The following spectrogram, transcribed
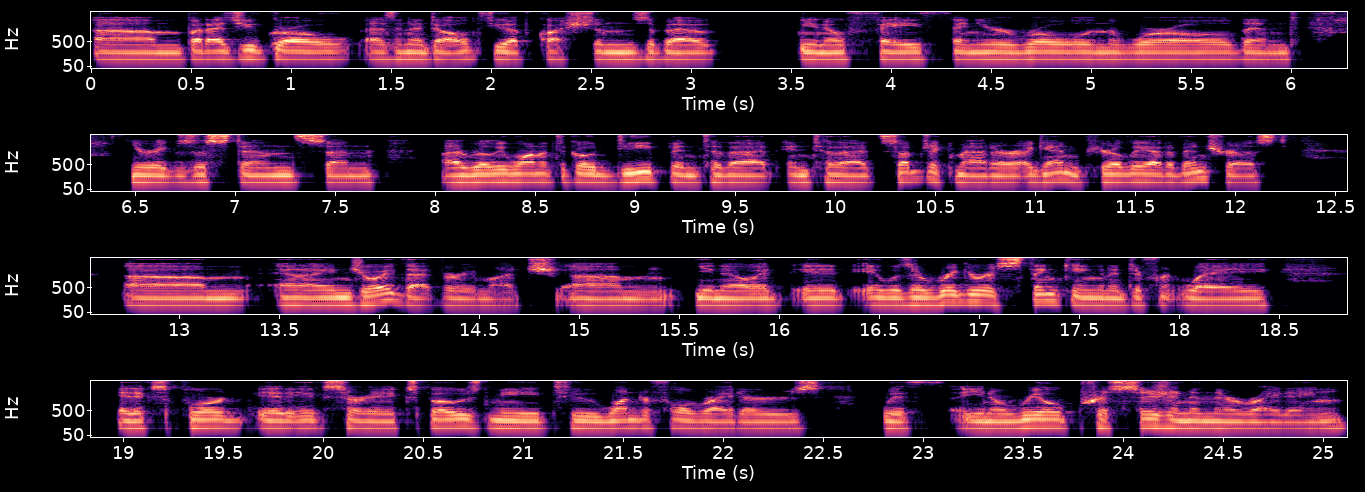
Um, but as you grow as an adult, you have questions about, you know, faith and your role in the world and your existence. And I really wanted to go deep into that into that subject matter again, purely out of interest. Um, and I enjoyed that very much. Um, you know, it, it it was a rigorous thinking in a different way it explored it sorry exposed me to wonderful writers with you know real precision in their writing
